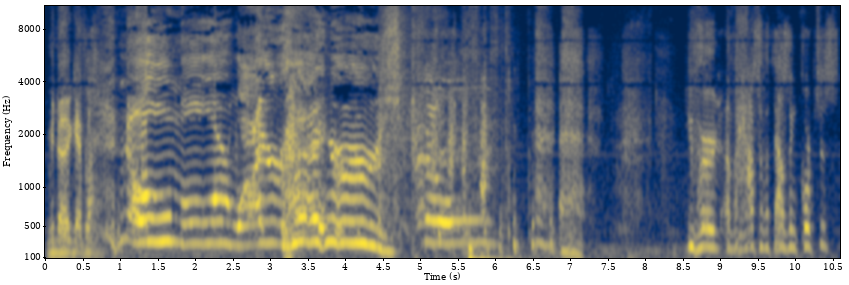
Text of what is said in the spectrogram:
Midnight Gadfly. No more wire hangers. You've heard of a House of a Thousand Corpses?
